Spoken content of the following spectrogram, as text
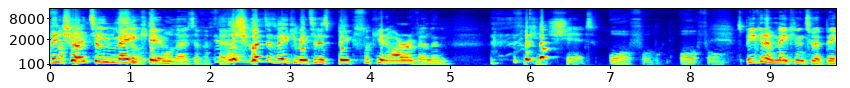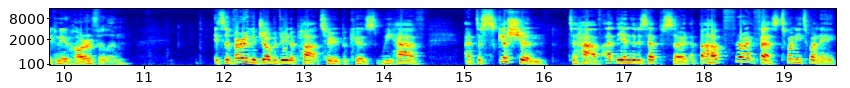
They tried to make him. all those other They tried to make him into this big fucking horror villain. fucking shit. Awful. Awful. Speaking of making into a big new horror villain, it's a very good job of doing a part two because we have a discussion to have at the end of this episode about Fright Fest 2020.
